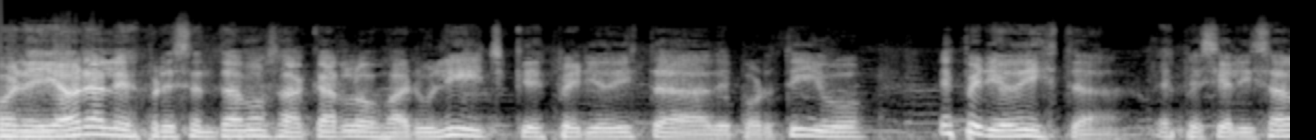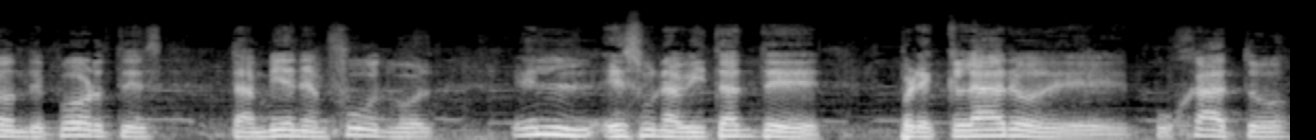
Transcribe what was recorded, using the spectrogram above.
Bueno, y ahora les presentamos a Carlos Barulich, que es periodista deportivo. Es periodista, especializado en deportes, también en fútbol. Él es un habitante preclaro de Pujato,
